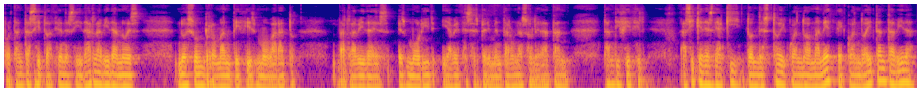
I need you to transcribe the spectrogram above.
por tantas situaciones y dar la vida no es, no es un romanticismo barato. Dar la vida es, es morir y a veces experimentar una soledad tan, tan difícil. Así que desde aquí, donde estoy, cuando amanece, cuando hay tanta vida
